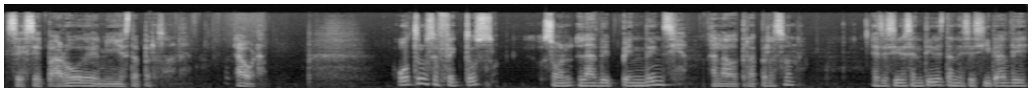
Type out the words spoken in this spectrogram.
se separó de mí esta persona. Ahora, otros efectos son la dependencia a la otra persona. Es decir, sentir esta necesidad de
